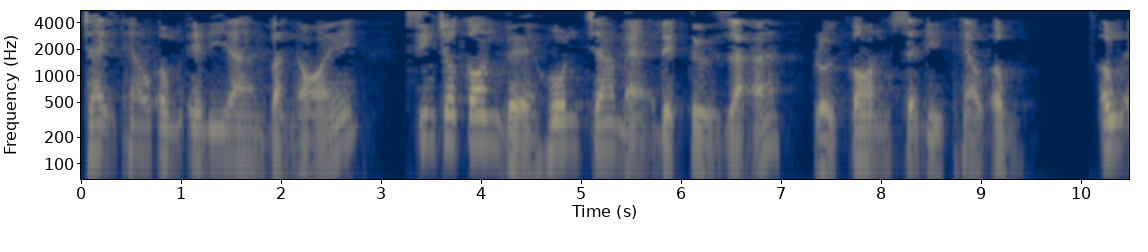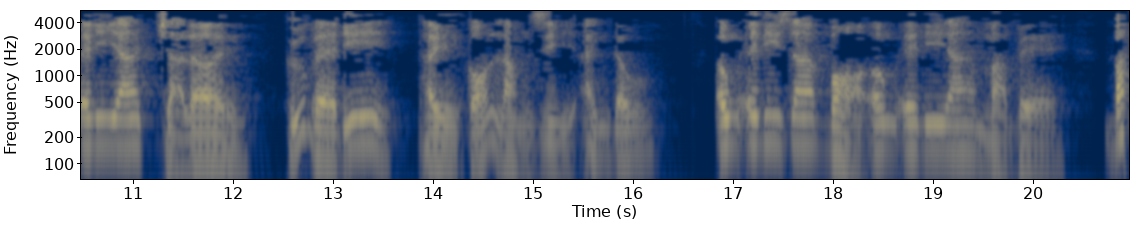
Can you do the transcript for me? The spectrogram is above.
chạy theo ông Elia và nói, xin cho con về hôn cha mẹ để từ giã rồi con sẽ đi theo ông ông elia trả lời cứ về đi, thầy có làm gì anh đâu. Ông elisa bỏ ông elia mà về, bắt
